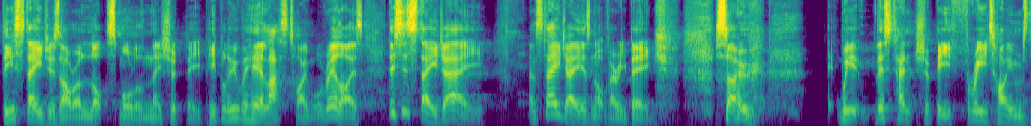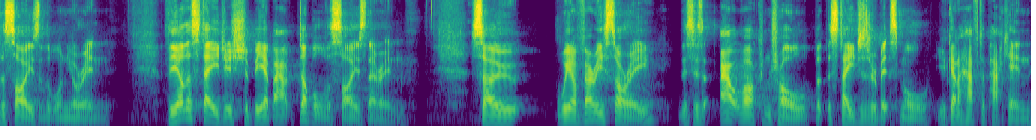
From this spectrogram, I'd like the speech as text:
These stages are a lot smaller than they should be. People who were here last time will realize this is stage A, and stage A is not very big. So we, this tent should be three times the size of the one you're in. The other stages should be about double the size they're in. So we are very sorry. This is out of our control, but the stages are a bit small. You're going to have to pack in.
